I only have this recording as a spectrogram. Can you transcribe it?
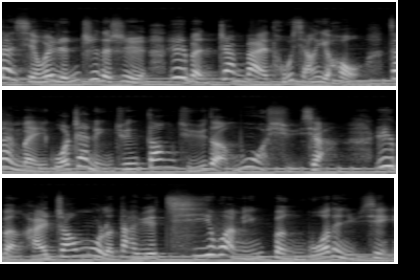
但鲜为人知的是，日本战败投降以后，在美国占领军当局的默许下，日本还招募了大约七万名本国的女性，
